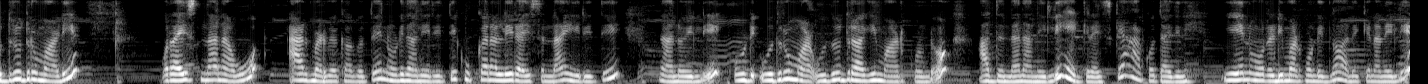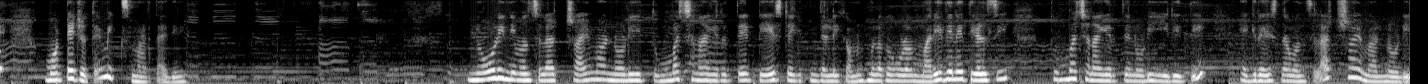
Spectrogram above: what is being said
ಉದ್ರುದ್ರು ಮಾಡಿ ರೈಸ್ನ ನಾವು ಆ್ಯಡ್ ಮಾಡಬೇಕಾಗುತ್ತೆ. ನೋಡಿ ನಾನು ಈ ರೀತಿ ಕುಕ್ಕರಲ್ಲಿ ರೈಸನ್ನು ಈ ರೀತಿ ನಾನು ಇಲ್ಲಿ ಉಡಿ, ಉದುರು ಮಾ, ಉದುದ್ರಾಗಿ ಮಾಡಿಕೊಂಡು ಅದನ್ನು ನಾನಿಲ್ಲಿ ಎಗ್ ರೈಸ್ಗೆ ಹಾಕೋತಾ ಇದ್ದೀನಿ. ಏನು ರೆಡಿ ಮಾಡ್ಕೊಂಡಿದ್ನೋ ಅದಕ್ಕೆ ನಾನಿಲ್ಲಿ ಮೊಟ್ಟೆ ಜೊತೆ ಮಿಕ್ಸ್ ಮಾಡ್ತಾ ಇದ್ದೀನಿ. ನೋಡಿ ನೀವೊಂದ್ಸಲ ಟ್ರೈ ಮಾಡಿ ನೋಡಿ, ತುಂಬ ಚೆನ್ನಾಗಿರುತ್ತೆ. ಟೇಸ್ಟ್ ಆಗಿತ್ತು ಅಂತೇಳಿ ಕಮೆಂಟ್ ಮೂಲಕ ಕೂಡ ಮರಿದೇನೆ ತಿಳಿಸಿ. ತುಂಬ ಚೆನ್ನಾಗಿರುತ್ತೆ ನೋಡಿ ಈ ರೀತಿ ಎಗ್ ರೈಸ್ನ ಒಂದ್ಸಲ ಟ್ರೈ ಮಾಡಿ ನೋಡಿ.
